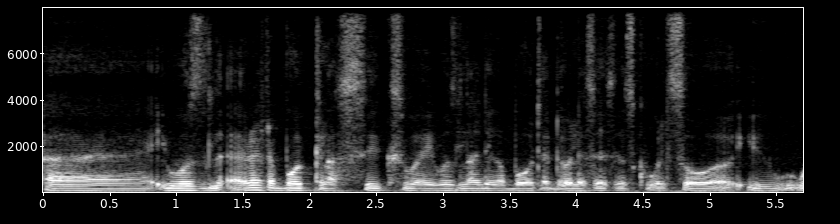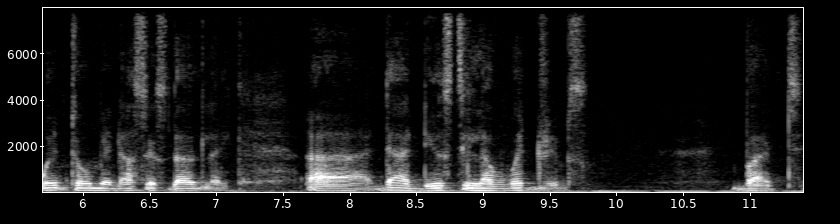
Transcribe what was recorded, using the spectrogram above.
Uh, it was l- right about class six where he was learning about adolescence in school. So uh, he went home and asked his dad like, uh, "Dad, do you still have wet dreams?" But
